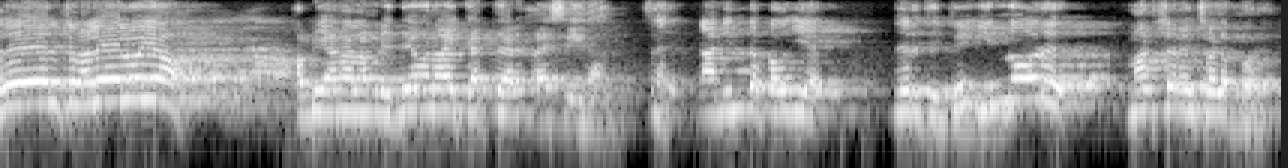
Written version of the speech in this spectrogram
அலேல் சொல் அலேலூயா அப்படியானால் நம்முடைய தேவனாய் கத்தர் அதை செய்கிறார். சரி நான் இந்த பகுதியை நிறுத்திட்டு இன்னொரு மனுஷனை சொல்ல போறேன்.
